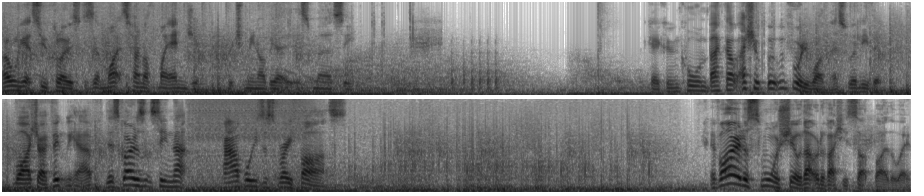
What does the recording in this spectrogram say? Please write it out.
I won't get too close because it might turn off my engine, which means I'll be at its mercy. Okay, can we call him back up? Actually, we've already won this. We'll leave it. Well, actually, I think we have. This guy doesn't seem that powerful. He's just very fast. If I had a small shield, that would have actually sucked, by the way.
